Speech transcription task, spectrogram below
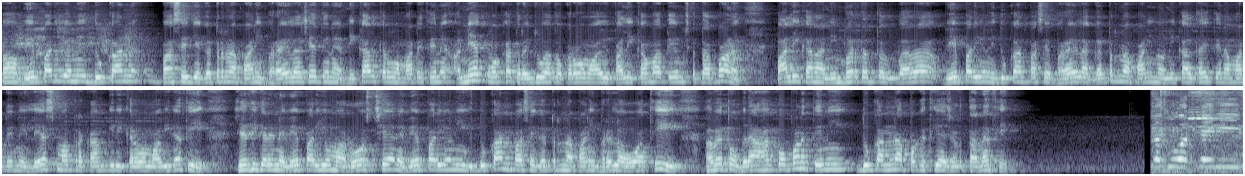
વેપારીઓની દુકાન પાસે જે ગટરના પાણી ભરાયેલા છે તેને નિકાલ કરવા માટે થઈને અનેક વખત રજૂઆતો કરવામાં આવી. પાલિકામાં તેમ છતાં પણ પાલિકાના નિંભર તંત્ર દ્વારા વેપારીઓની દુકાન પાસે ભરાયેલા ગટરના પાણીનો નિકાલ થાય તેના માટેની લેસ માત્ર કામગીરી કરવામાં આવી નથી. જેથી કરીને વેપારીઓમાં રોષ છે અને વેપારીઓની દુકાન પાસે ગટરના પાણી ભરેલા હોવાથી હવે તો ગ્રાહકો પણ તેની દુકાનના પગથિયા ચડતા નથી. રજૂઆત કરી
